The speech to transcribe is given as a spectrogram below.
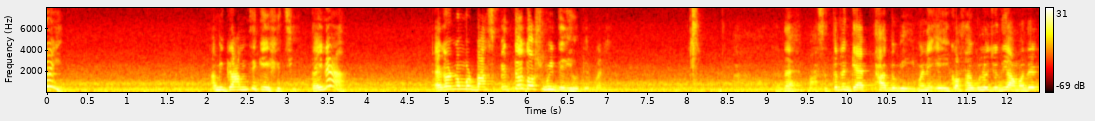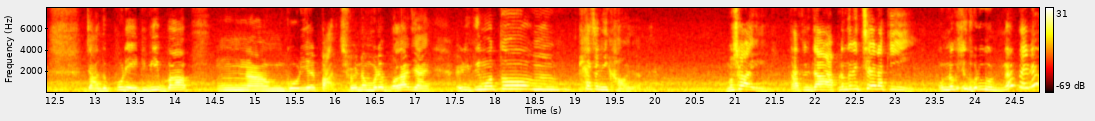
নই। আমি গ্রাম থেকে এসেছি, তাই না? এগারো নম্বর বাস পেতেও দশ মিনিট দেরি হতে পারে। দাদা বাসের তো একটা গ্যাপ থাকবেই। মানে এই কথাগুলো যদি আমাদের যাদবপুর এইডবি বা গড়িয়ার পাঁচ, ছয় নম্বরে বলা যায়, রীতিমতো খেঁচানি খাওয়া যাবে। মশাই তাড়াতাড়ি যা আপনাদের ইচ্ছে নাকি? অন্য কিছু ধরুন, না? তাই না?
